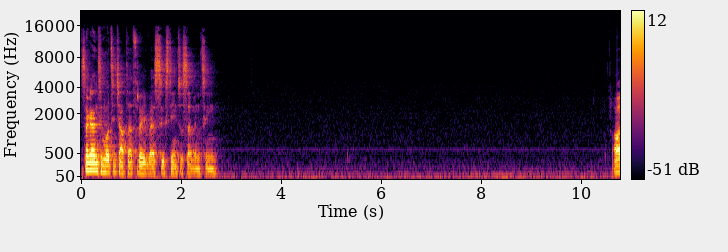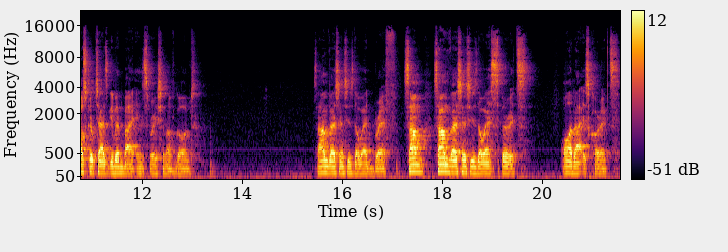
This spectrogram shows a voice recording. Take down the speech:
2 Timothy chapter 3 verse 16 to 17. All scripture is given by inspiration of God. Some versions use the word breath. Some some versions use the word spirit. All that is correct.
